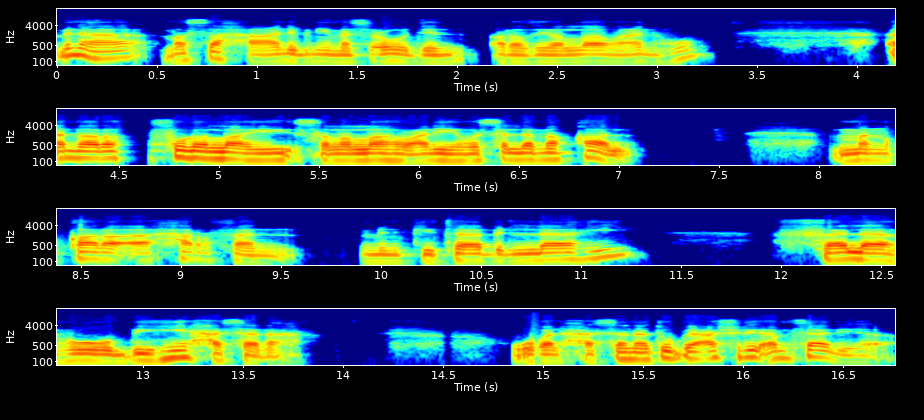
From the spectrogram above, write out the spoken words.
منها ما صح عن ابن مسعود رضي الله عنه أن رسول الله صلى الله عليه وسلم قال من قرأ حرفا من كتاب الله فله به حسنة والحسنة بعشر أمثالها.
